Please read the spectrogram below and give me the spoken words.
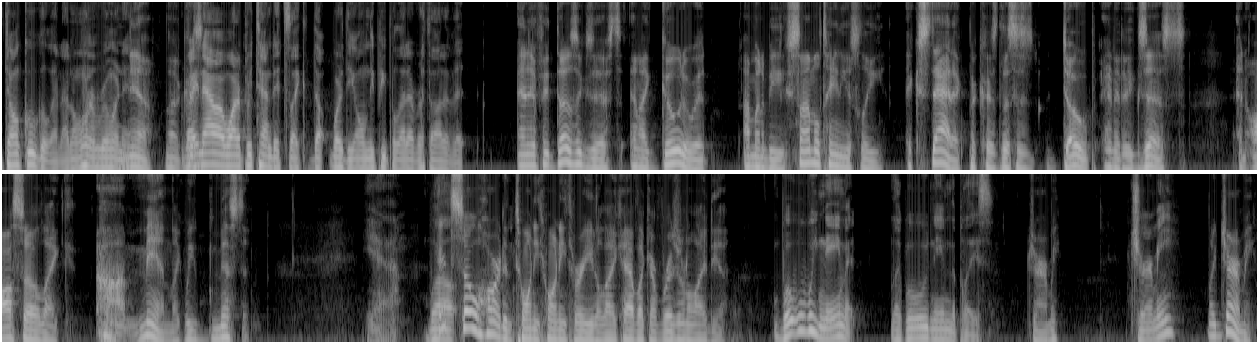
Don't Google it. I don't want to ruin it. Yeah, no, 'cause- Right now, I want to pretend it's like the, we're the only people that ever thought of it. And if it does exist and I go to it, I'm gonna be simultaneously ecstatic because this is dope and it exists, and also like, oh man, like we missed it. Yeah. Well, it's so hard in 2023 to like have like original idea. what would we name it? Like, what would we name the place? Jeremy, Jeremy? like Jeremy.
